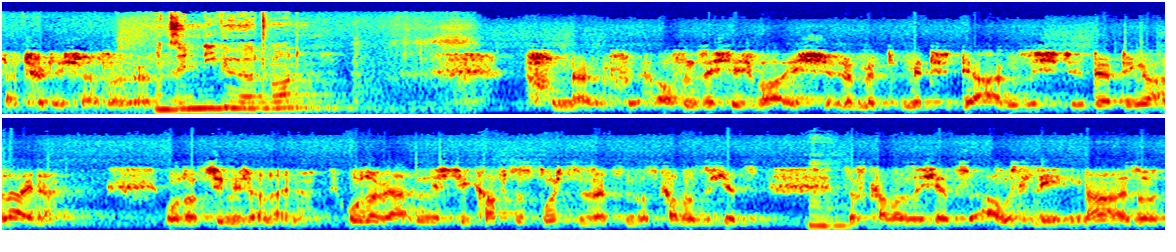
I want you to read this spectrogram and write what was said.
Natürlich. Also, äh, Und sind nie gehört worden? Na, offensichtlich war ich mit, mit der Ansicht der Dinge alleine. Oder ziemlich alleine. Oder wir hatten nicht die Kraft, das durchzusetzen. Das kann man sich jetzt, mhm. das kann man sich jetzt auslegen. Ne? Also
